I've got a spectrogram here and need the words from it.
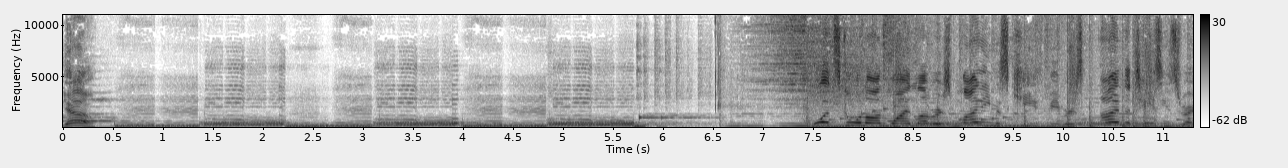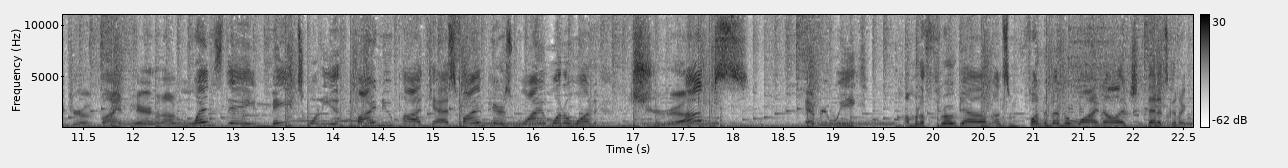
Yo. What's going on, wine lovers? My name is Keith Beavers. I'm the tastings director of VinePair, and on Wednesday, May 20th, my new podcast, VinePair's Wine 101, drops. Every week, I'm going to throw down on some fundamental wine knowledge that is going to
